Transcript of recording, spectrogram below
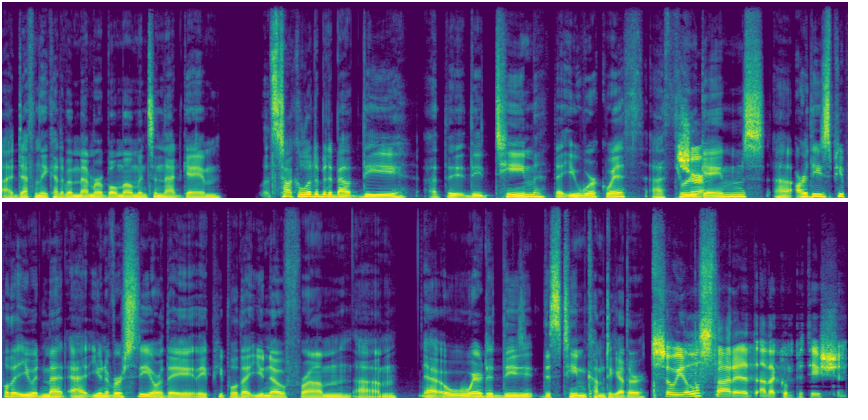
a definitely kind of a memorable moment in that game. Let's talk a little bit about the uh, the the team that you work with uh, through Sure. games uh, are these people that you had met at university, or they they people that you know from? Um, uh, where did the this team come together? So it all started at a competition,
